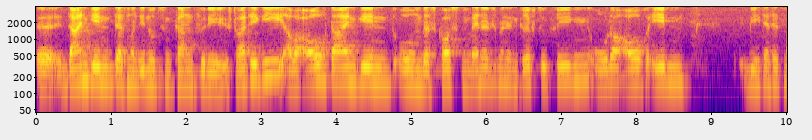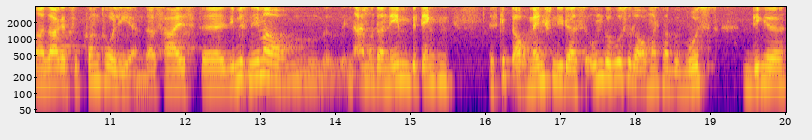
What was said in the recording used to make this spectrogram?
Äh, dahingehend, dass man sie nutzen kann für die Strategie, aber auch dahingehend, um das Kostenmanagement in den Griff zu kriegen oder auch eben, wie ich das jetzt mal sage, zu kontrollieren. Das heißt, äh, Sie müssen immer auch in einem Unternehmen bedenken, es gibt auch Menschen, die das unbewusst oder auch manchmal bewusst Dinge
